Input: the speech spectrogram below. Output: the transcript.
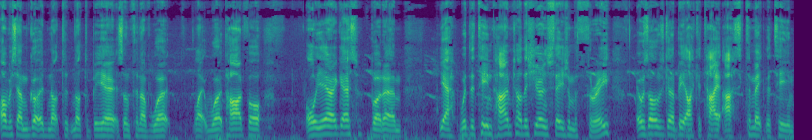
Obviously, I'm gutted not to not to be here. It's something I've worked like worked hard for all year, I guess. But um, yeah, with the team time trial this year in stage number three, it was always going to be like a tight ask to make the team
